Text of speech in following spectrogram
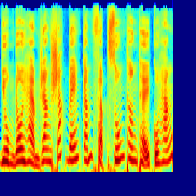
dùng đôi hàm răng sắc bén cắm phập xuống thân thể của hắn.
